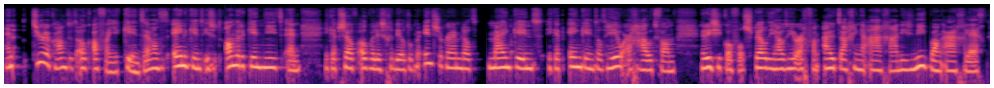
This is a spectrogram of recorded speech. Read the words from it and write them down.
En natuurlijk hangt het ook af van je kind, hè? want het ene kind is het andere kind niet. En ik heb zelf ook wel eens gedeeld op mijn Instagram dat mijn kind, ik heb één kind dat heel erg houdt van risicovol spel, die houdt heel erg van uitdagingen aangaan, die is niet bang aangelegd.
